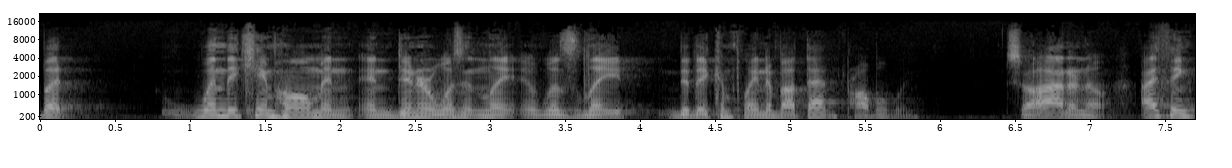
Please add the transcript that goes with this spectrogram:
But when they came home and, and dinner wasn't late, was late, did they complain about that? Probably. So I don't know. I think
